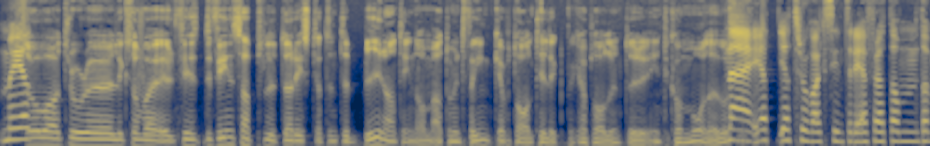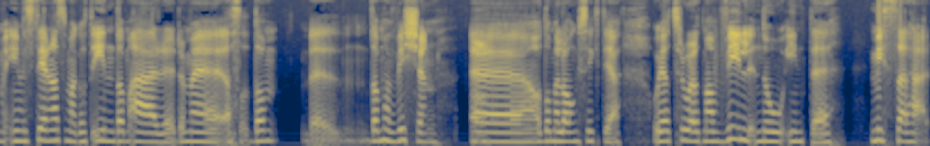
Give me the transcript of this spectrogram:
Men jag... Så vad tror du, liksom, vad, finns, det finns absolut en risk att det inte blir någonting då, att de inte får in kapital tillräckligt med kapital och inte, inte kommer mål? Nej, jag, jag, tror faktiskt inte det. För att de, de investerarna som har gått in, de, är, de, är, alltså, de, eh, de har vision ja. eh, och de är långsiktiga. Och jag tror att man vill nog inte missa det här.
